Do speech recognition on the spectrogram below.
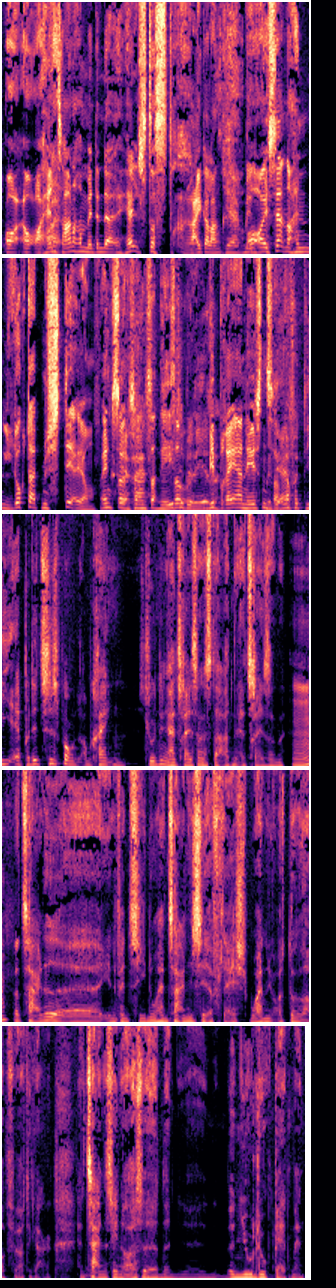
Og, og, og han Og- tegner ham med den der hals, der strækker langt. Ja, men- og, og især når han lugter et mysterium, ikke? Så, Ja, så hans næse bevæger sig. vibrerer næsen Men sig. det er fordi, at på det tidspunkt omkring slutningen af 50'erne, starten af 60'erne, Mhm. mm. der tegnede uh, Infantino, han tegnede især Flash, hvor han jo også dukkede op første gang. Han tegnede senere også uh, the, the New Look Batman.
